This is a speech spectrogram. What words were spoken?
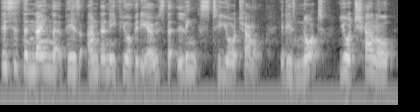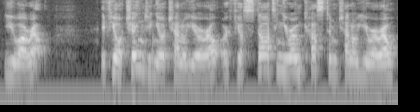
this is the name that appears underneath your videos that links to your channel. It is not your channel URL. If you're changing your channel URL or if you're starting your own custom channel URL,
